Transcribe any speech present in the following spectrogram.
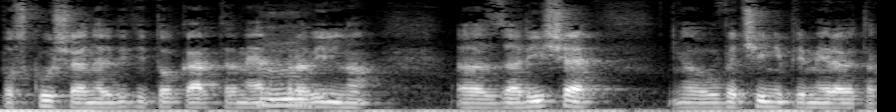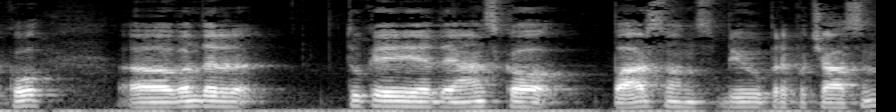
poskušajo narediti to, kar trener mm. pravilno uh, zariše. V večini primerov je tako. Uh, vendar tukaj je dejansko Parsons bil prepočasen,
